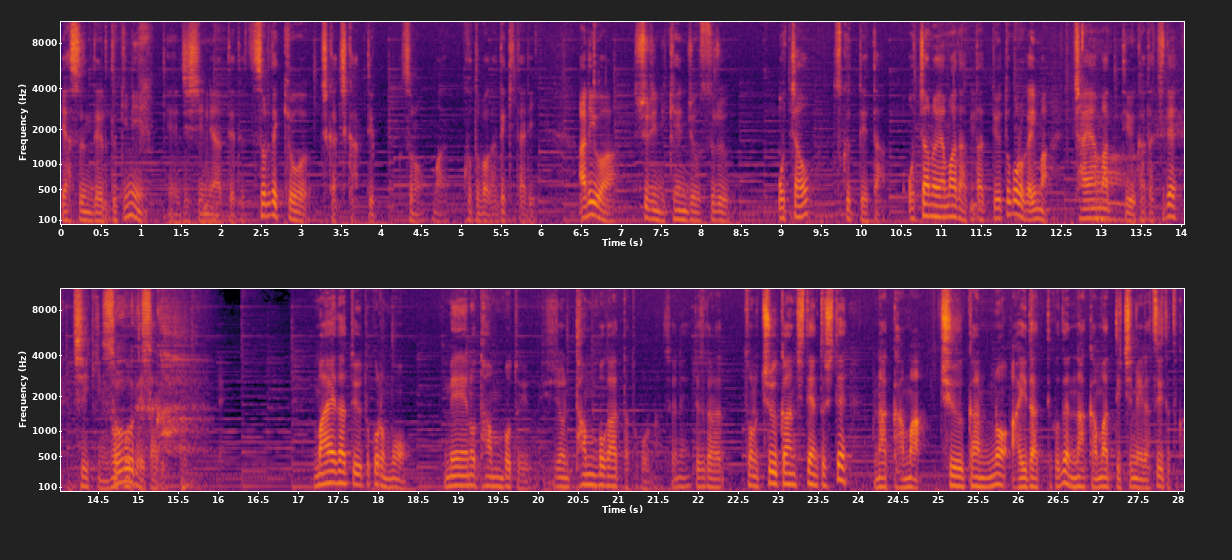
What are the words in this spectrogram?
休んでいる時に、地震に遭っててそれで今日チカチカっていうその、まあ、言葉ができたりあるいは首里に献上するお茶を作っていたお茶の山だったっていうところが今茶山っていう形で地域に残ってたり。前田というところも名の田んぼという非常に田んぼがあったところなんですよね。ですからその中間地点として仲間中間の間ってことで仲間っていう地名がついたとか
